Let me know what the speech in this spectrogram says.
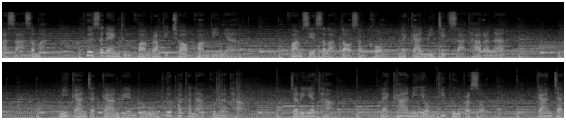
อาสาสมัคร เพื่อแสดงถึงความรับผิดชอบความดีงาม ความเสียสละต่อสังคม และการมีจิตสาธารณะ มีการจัดการเรียนรู้เพื่อพัฒนาคุณธรรม จริยธรรม และค่านิยมที่พึงประสงค์ การจัด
